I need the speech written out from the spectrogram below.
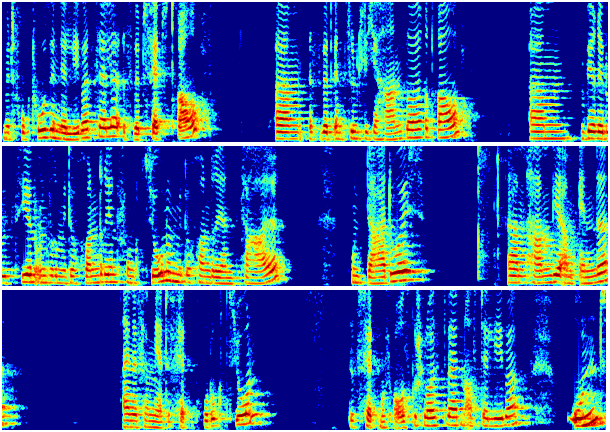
mit Fructose in der Leberzelle? Es wird Fett draus, es wird entzündliche Harnsäure draus, ähm, wir reduzieren unsere Mitochondrienfunktion und Mitochondrienzahl und dadurch ähm, haben wir am Ende eine vermehrte Fettproduktion. Das Fett muss ausgeschleust werden aus der Leber und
